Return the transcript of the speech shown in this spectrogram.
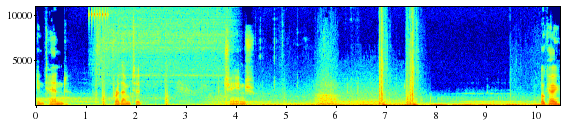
intend for them to change. Okay,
